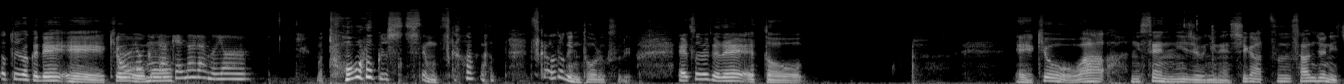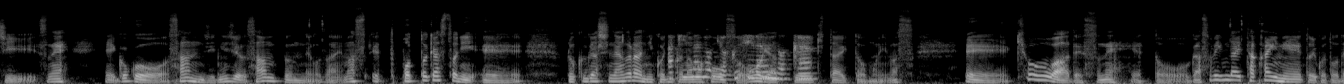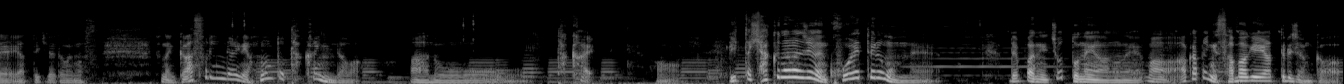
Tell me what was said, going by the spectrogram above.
さあ、というわけで、えー、今日も、登録だけなら無料。まあ、登録しても使わなかった、使うときに登録するよ。えー、というわけで、えっと、えー今日は2022年4月30日ですね。えー午後3時23分でございます。えっと、ポッドキャストに、えー録画しながらニコニコ生放送をやっていきたいと思います。えー今日はですね、えっと、ガソリン代高いねということでやっていきたいと思います。そうね、ガソリン代ね、ほんと高いんだわ。あのー高い。あーリッター170円超えてるもんね。で、やっぱね、ちょっとね、あのね、まあ、赤ペンにサバゲーやってるじゃんか。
